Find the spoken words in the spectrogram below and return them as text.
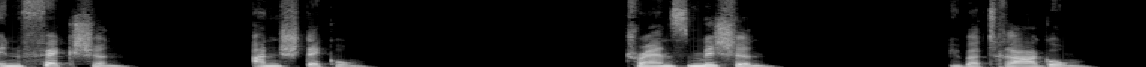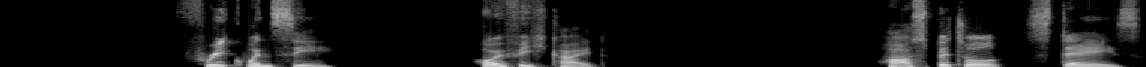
Infection, Ansteckung. Transmission, Übertragung. Frequency, Häufigkeit. Hospital Stays,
